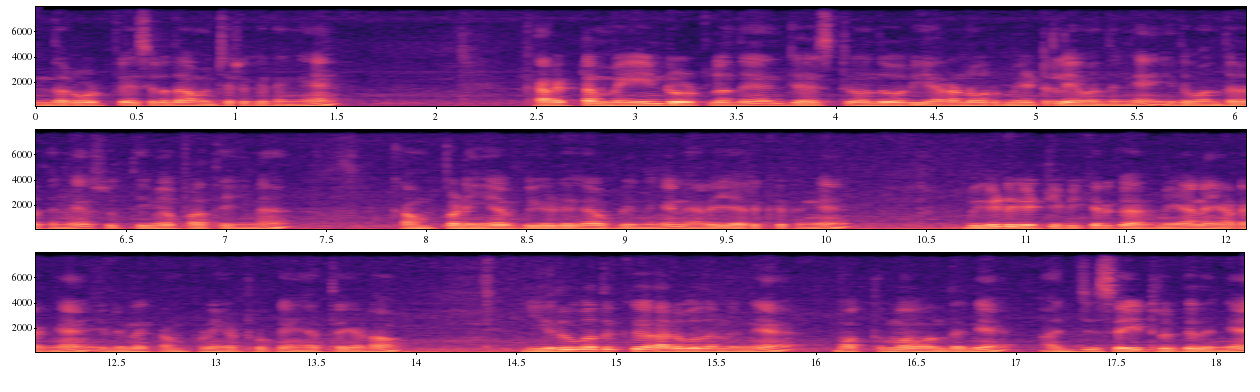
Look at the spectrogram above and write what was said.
இந்த ரோட் ஃபேஸில் தான் அமைச்சிருக்குதுங்க கரெக்டாக மெயின் ரோட்லேருந்து ஜஸ்ட் வந்து ஒரு இரநூறு மீட்டர்லேயே வந்துங்க. இது வந்துடுதுங்க. சுற்றியுமே பார்த்தீங்கன்னா கம்பெனிங்க வீடுங்க அப்படின்னுங்க நிறைய இருக்குதுங்க. வீடு கட்டி விற்கிறதுக்கு அருமையான இடங்க. இல்லைன்னா கம்பெனி கட்டுறதுக்கும் ஏற்ற இடம். இருபதுக்கு அறுபதுனுங்க மொத்தமாக வந்துங்க. அஞ்சு சைட் இருக்குதுங்க.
